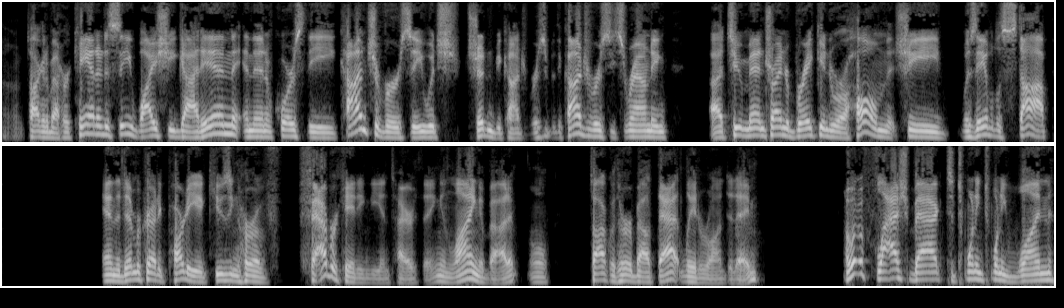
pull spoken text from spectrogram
Uh, talking about her candidacy, why she got in, and then, of course, the controversy, which shouldn't be controversy, but the controversy surrounding uh, two men trying to break into her home that she was able to stop, and the Democratic Party accusing her of fabricating the entire thing and lying about it. We'll talk with her about that later on today. I want to flash back to 2021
